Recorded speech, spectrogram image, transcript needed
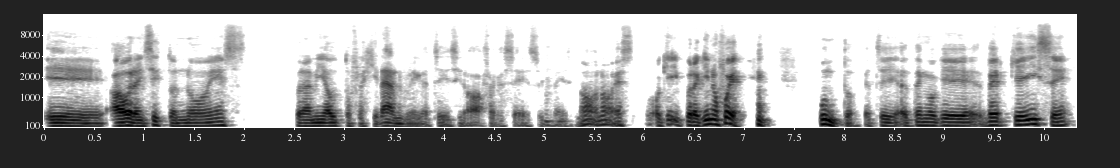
Eh, ahora, insisto, no es para mí autoflagelarme, ¿cachai? Decir, oh, fracasé eso. No, no, es, ok, por aquí no fue. Punto, ¿cachai? Tengo que ver qué hice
